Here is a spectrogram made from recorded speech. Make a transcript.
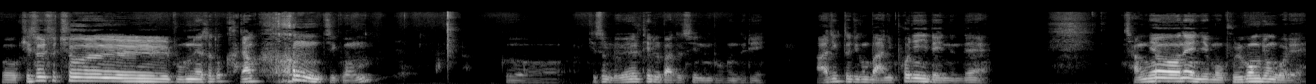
그 기술 수출 부분에서도 가장 큰 지금 그 기술 로열티를 받을 수 있는 부분들이 아직도 지금 많이 포진이 돼 있는데 작년에 이제 뭐 불공정 거래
